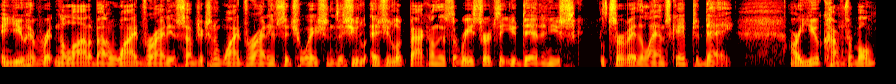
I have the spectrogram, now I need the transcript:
you have written a lot about a wide variety of subjects and a wide variety of situations. As you as you look back on this, the research that you did and you survey the landscape today, are you comfortable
